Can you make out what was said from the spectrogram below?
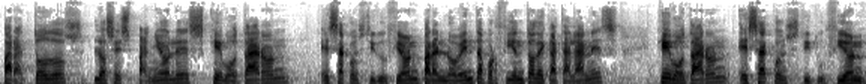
para todos los españoles que votaron esa Constitución, para el 90% de catalanes que votaron esa Constitución.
